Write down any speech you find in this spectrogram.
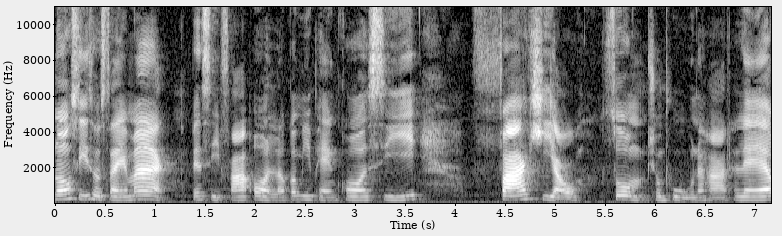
น้องสีสดใสมาก เป็นสีฟ้าอ่อน แล้วก็มีแผงคอสีฟ้าเขียว ส้มชมพูนะคะ แล้ว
